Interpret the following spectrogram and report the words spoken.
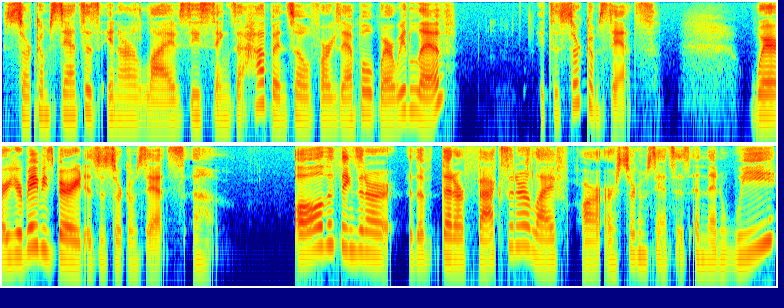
circumstances in our lives, these things that happen. So, for example, where we live, it's a circumstance. Where your baby's buried is a circumstance. Um, all the things in our the, that are facts in our life are our circumstances, and then we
